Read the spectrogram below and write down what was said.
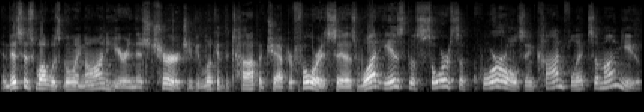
And this is what was going on here in this church. If you look at the top of chapter 4, it says, What is the source of quarrels and conflicts among you?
